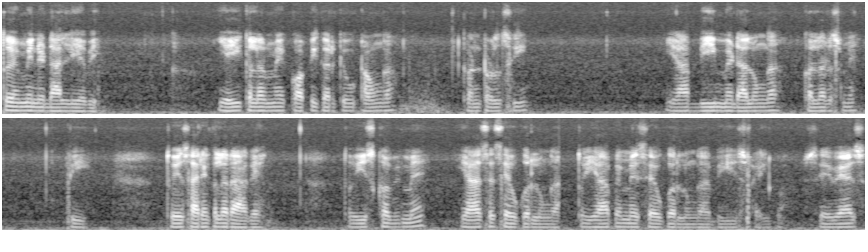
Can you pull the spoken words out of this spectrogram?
तो ये मैंने डाल लिया अभी। यही कलर मैं कॉपी करके उठाऊँगा। कंट्रोल सी या बी में डालूँगा कलर्स में। पी तो ये सारे कलर आ गए। तो इसको भी मैं यहाँ से सेव कर लूँगा। तो यहाँ पे मैं सेव कर लूँगा अभी इस फ़ाइल को। सेव एज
